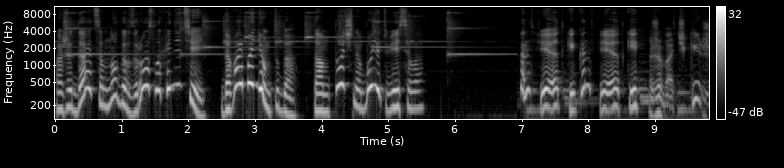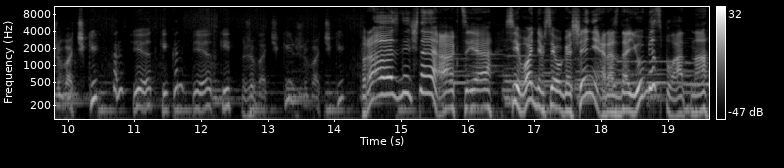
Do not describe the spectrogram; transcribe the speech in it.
Ожидается много взрослых и детей. Давай пойдем туда. Там точно будет весело. Конфетки, конфетки, жвачки, жвачки, конфетки, конфетки, жвачки, жвачки. Праздничная акция. Сегодня все угощения раздаю бесплатно.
